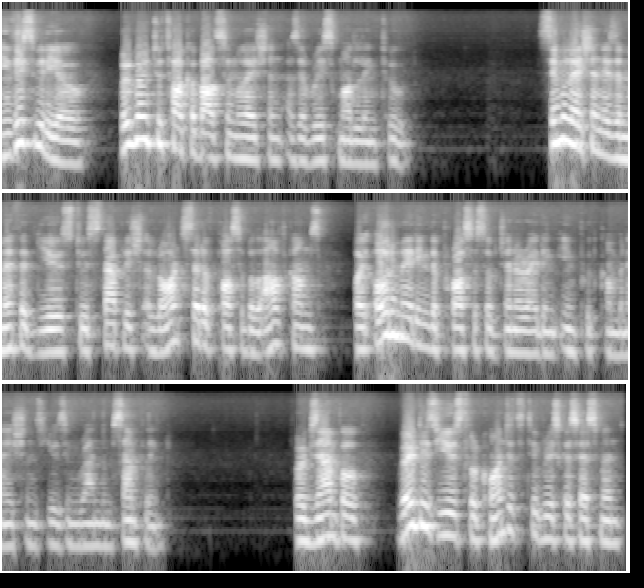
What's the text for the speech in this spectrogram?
In this video, we're going to talk about simulation as a risk modeling tool. Simulation is a method used to establish a large set of possible outcomes by automating the process of generating input combinations using random sampling. For example, where it is used for quantitative risk assessment,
